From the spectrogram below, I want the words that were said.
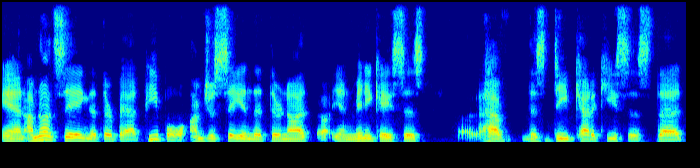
And I'm not saying that they're bad people. I'm just saying that they're not, uh, in many cases, uh, have this deep catechesis that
